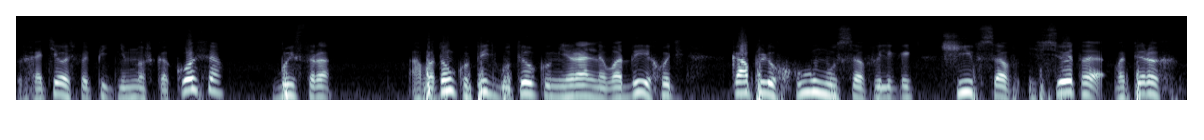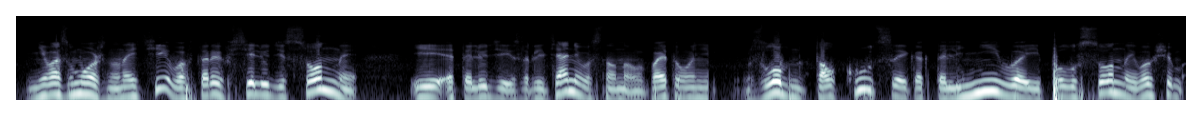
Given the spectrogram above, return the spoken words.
Захотелось попить немножко кофе, быстро, а потом купить бутылку минеральной воды и хоть каплю хумусов или как чипсов. И все это, во-первых, невозможно найти, во-вторых, все люди сонные, и это люди израильтяне в основном, и поэтому они злобно толкутся и как-то лениво и полусонные. В общем,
